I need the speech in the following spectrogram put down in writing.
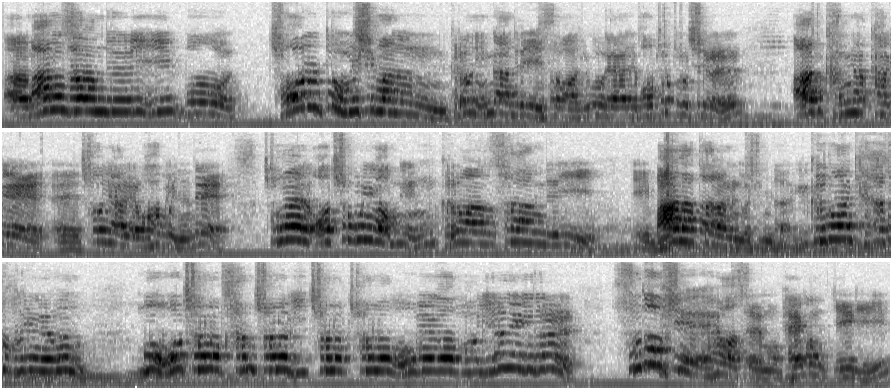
어, 많은 사람들이 뭐 저를 또 의심하는 그런 인간들이 있어가지고 내가 이제 법적 조치를 아주 강력하게 에, 처리하려고 하고 있는데 정말 어처구니가 없는 그러한 상황들이 에, 많았다라는 것입니다. 그동안 계속 허경영은 뭐 5천억, 3천억, 2천억, 1천억, 500억 뭐 이런 얘기들을 수도 없이 해왔어요. 뭐 100억 얘기.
